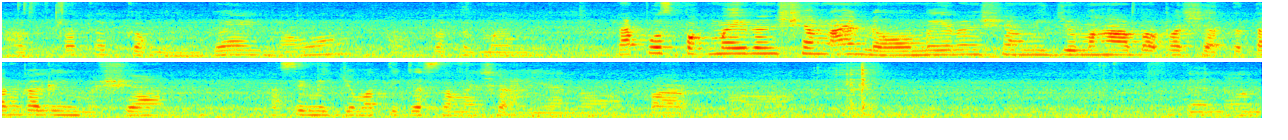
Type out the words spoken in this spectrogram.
Maghagpat magkamunggay, no? Maghagpat magkamunggay. Tapos pag mayroon siyang ano, mayroon siyang medyo mahaba pa siya, tatanggalin mo siya. Kasi medyo matigas naman siya. Ayan, no? Pa, uh, ganon,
